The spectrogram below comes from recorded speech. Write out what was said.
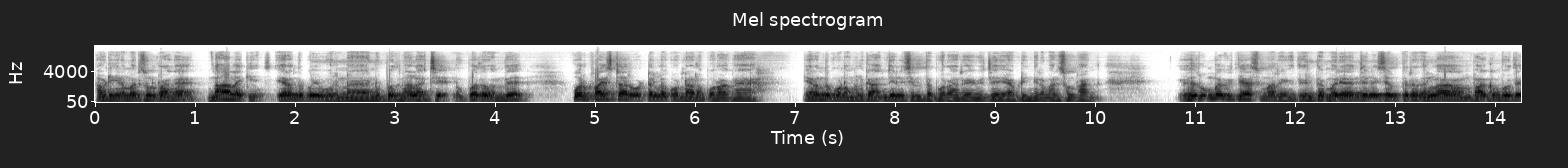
அப்படிங்கிற மாதிரி சொல்கிறாங்க நாளைக்கு இறந்து போய் ஒரு முப்பது நாள் ஆச்சு. முப்பதை வந்து ஒரு ஃபைவ் ஸ்டார் ஹோட்டலில் கொண்டாட போகிறாங்க இறந்து போனவங்களுக்கு அஞ்சலி செலுத்த போகிறாரு விஜய் அப்படிங்கிற மாதிரி சொல்கிறாங்க இது ரொம்ப வித்தியாசமாக இருக்குது. இந்த மாதிரி அஞ்சலி செலுத்துறதெல்லாம் பார்க்கும்போது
